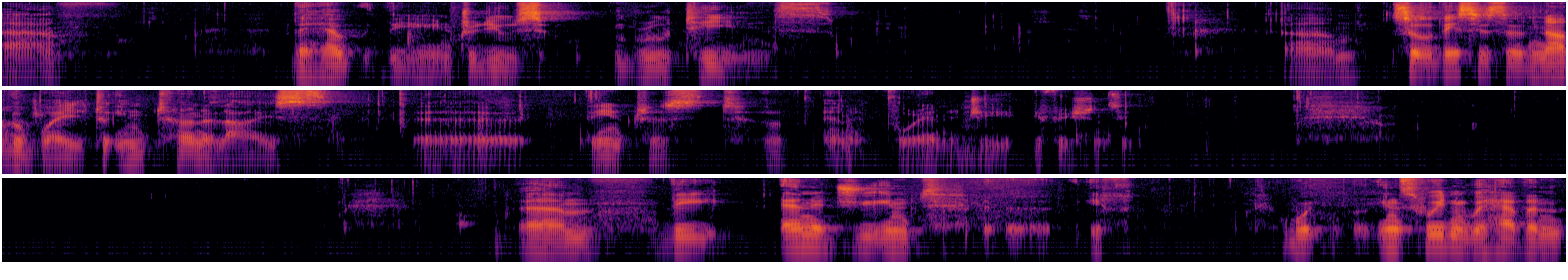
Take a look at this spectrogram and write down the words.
Uh, they have they introduce routines. Um, so this is another way to internalize the interest of, for energy efficiency. Um, the energy, in, uh, if we, in Sweden we have an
